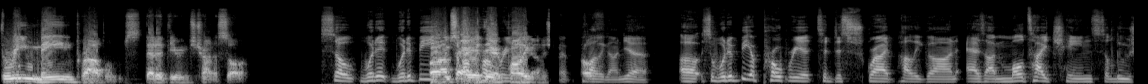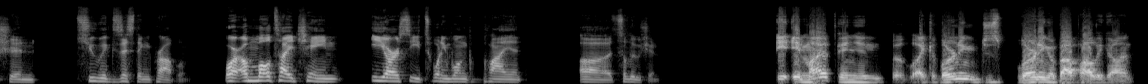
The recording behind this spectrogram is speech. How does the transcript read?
three main problems that Ethereum's trying to solve. So would it would it be? Oh, I'm sorry, Ethereum, Polygon. Uh, Polygon, yeah. Uh, so would it be appropriate to describe Polygon as a multi-chain solution to existing problems, or a multi-chain ERC21 compliant uh, solution? in my opinion, uh, like learning, just learning about Polygon,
